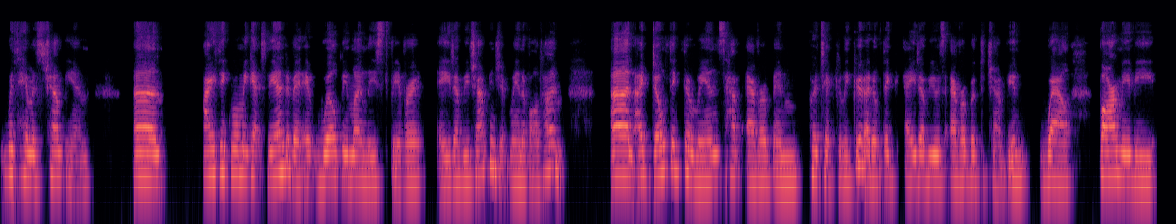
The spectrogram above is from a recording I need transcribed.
with him as champion. And I think when we get to the end of it, it will be my least favorite AEW championship reign of all time. And I don't think the reigns have ever been particularly good. I don't think AEW has ever booked a champion well, bar maybe,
